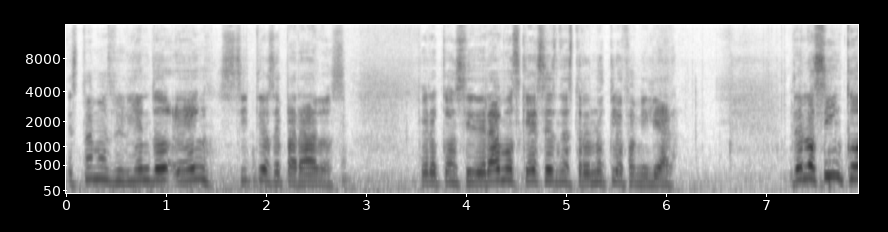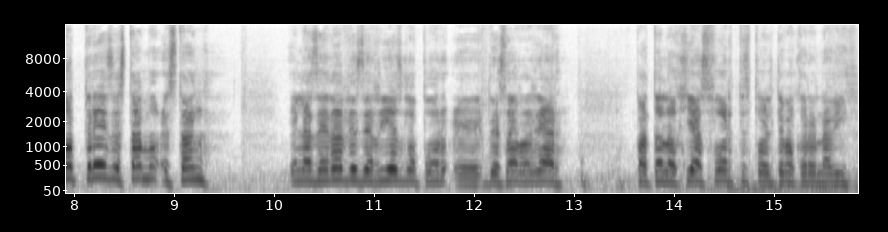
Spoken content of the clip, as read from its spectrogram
Estamos viviendo en sitios separados, pero consideramos que ese es nuestro núcleo familiar. De los cinco, tres estamos, están en las edades de riesgo por eh, desarrollar patologías fuertes por el tema coronavirus.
